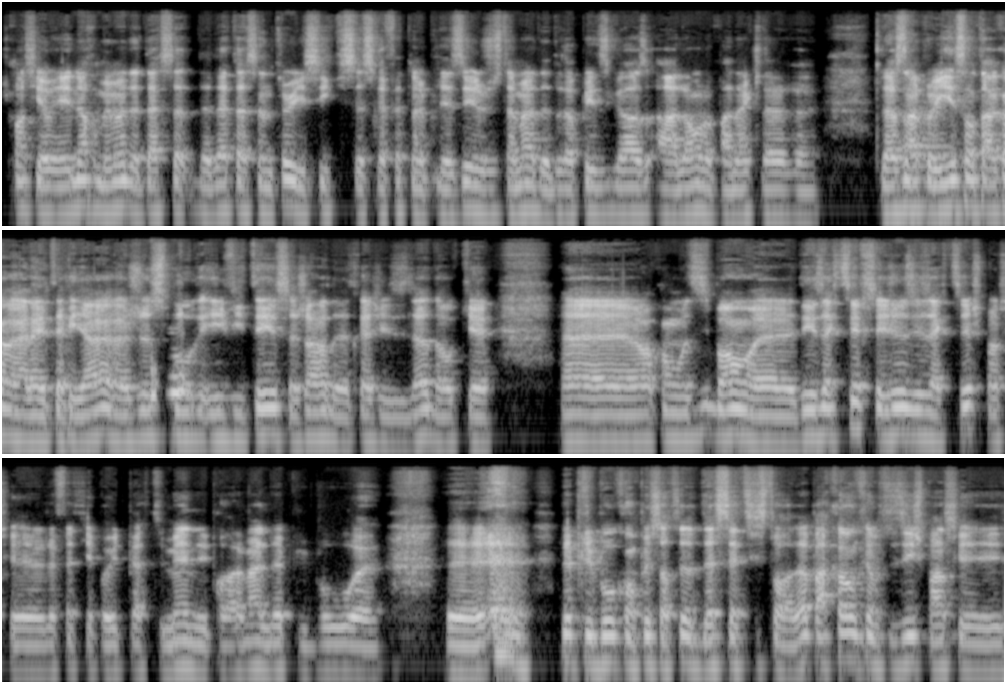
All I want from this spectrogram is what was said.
je pense qu'il y a énormément de, data centers ici qui se seraient fait un plaisir justement de dropper du gaz à long pendant que leurs employés sont encore à l'intérieur, juste pour éviter ce genre de tragédie-là. Donc, euh, on dit, bon, euh, des actifs, c'est juste des actifs. Je pense que le fait qu'il n'y ait pas eu de perte humaine est probablement le plus beau euh, le plus beau qu'on peut sortir de cette histoire-là. Par contre, comme tu dis, je pense que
